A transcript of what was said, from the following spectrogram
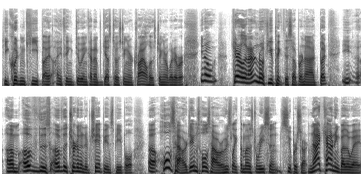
he couldn't keep, I, I think, doing kind of guest hosting or trial hosting or whatever. You know, Carolyn, I don't know if you picked this up or not, but um, of this of the Tournament of Champions people, uh, Holzhauer, James Holzhauer, who's like the most recent superstar, not counting, by the way,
